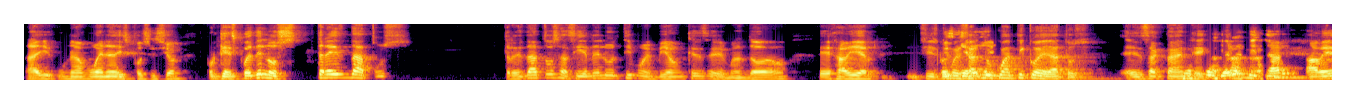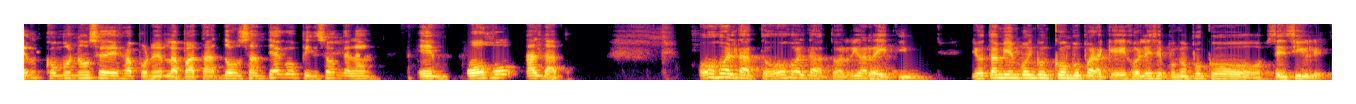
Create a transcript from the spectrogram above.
hay una buena disposición, porque después de los tres datos, tres datos así en el último envión que se mandó eh, Javier. Sí, es pues como el salto cuántico de datos. Exactamente. Quiero invitar a ver cómo no se deja poner la pata don Santiago Pinzón Galán en Ojo al Dato. Ojo al dato, ojo al dato, arriba rating. Yo también voy con combo para que Jole se ponga un poco sensible.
